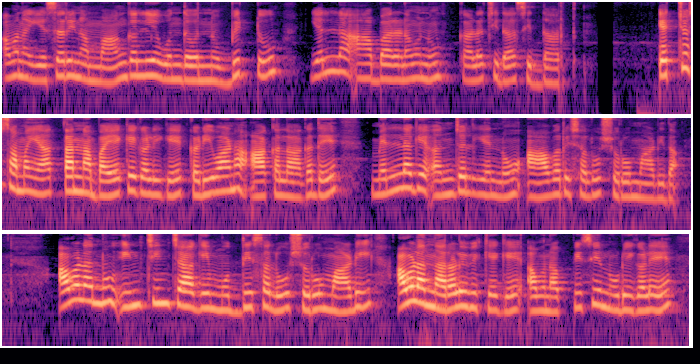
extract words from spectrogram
ಅವನ ಹೆಸರಿನ ಮಾಂಗಲ್ಯವೊಂದನ್ನು ಬಿಟ್ಟು ಎಲ್ಲ ಆಭರಣವನ್ನು ಕಳಚಿದ ಸಿದ್ಧಾರ್ಥ್. ಹೆಚ್ಚು ಸಮಯ ತನ್ನ ಬಯಕೆಗಳಿಗೆ ಕಡಿವಾಣ ಹಾಕಲಾಗದೆ ಮೆಲ್ಲಗೆ ಅಂಜಲಿಯನ್ನು ಆವರಿಸಲು ಶುರು ಮಾಡಿದ. ಅವಳನ್ನು ಇಂಚಿಂಚಾಗಿ ಮುದ್ದಿಸಲು ಶುರು ಮಾಡಿ ಅವಳ ನರಳುವಿಕೆಗೆ ಅವನ ಪಿಸಿ ನುಡಿಗಳೇ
